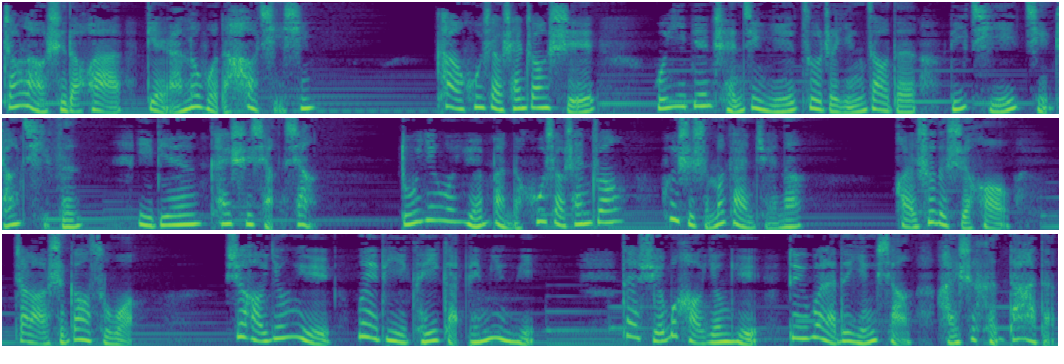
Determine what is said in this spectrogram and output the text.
张老师的话点燃了我的好奇心。看《呼啸山庄》时，我一边沉浸于作者营造的离奇紧张气氛。一边开始想象，读英文原版的《呼啸山庄》会是什么感觉呢？还书的时候，张老师告诉我，学好英语未必可以改变命运，但学不好英语对未来的影响还是很大的。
